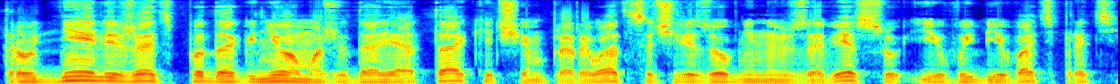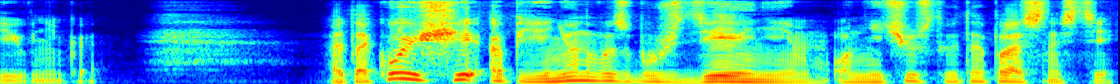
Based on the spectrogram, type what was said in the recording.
Труднее лежать под огнем, ожидая атаки, чем прорываться через огненную завесу и выбивать противника. Атакующий опьянен возбуждением, он не чувствует опасности.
